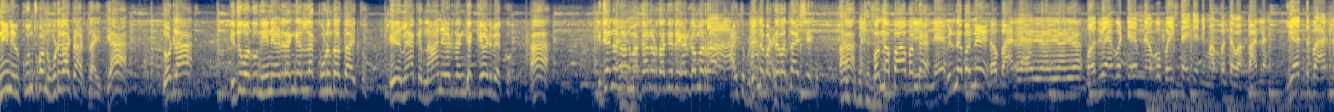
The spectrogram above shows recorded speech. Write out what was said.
ನೀನ್ ಇಲ್ಲಿ ಕುಂತ್ಕೊಂಡು ಹುಡುಗಾಟ ಆಡ್ತಾ ಇದ್ಯಾ? ನೋಡ್ಲಾ ಇದುವರೆಗೂ ನೀನ್ ಹೇಳ್ದಂಗೆಲ್ಲ ಕುಣಿದದ್ದಾಯ್ತು. ಇನ್ನು ಮ್ಯಾಕೆ ನಾನು ಹೇಳ್ದಂಗೆ ಕೇಳ್ಬೇಕು. ಆ? ಇದೇನು ನನ್ನ ಮಗ ನೋಡ್ತಾ ಇದ್ದೆ ಹೇಳ್ಕೊಂಬರ್ರ ಆಯ್ತು ಬಿಡಿ. ಬಟ್ಟೆ ಬದಲಾಯಿಸಿ. ಬಂದಪ್ಪ ಬಂದೆ. ಬಿಡ್ನೆ ಬನ್ನಿ. ಮದುವೆ ಆಗೋ ಟೈಮ್ನಾಗೂ ಬಯಸ್ತಾ ಇದ್ದೆ ನಿಮ್ಮ ಅಪ್ಪಂತವ ಬಾರ್ಲ. ಎದ್ದು ಬಾರ್ಲ.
